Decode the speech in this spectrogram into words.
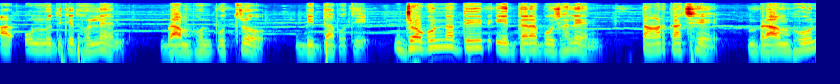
আর অন্যদিকে ধরলেন ব্রাহ্মণ পুত্র বিদ্যাপতি। জগন্নাথ দেব এর দ্বারা বোঝালেন, তাঁর কাছে ব্রাহ্মণ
